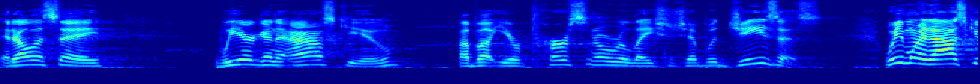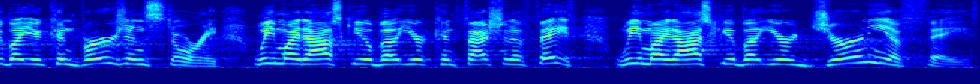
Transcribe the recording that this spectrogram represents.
At LSA, we are going to ask you about your personal relationship with Jesus. We might ask you about your conversion story. We might ask you about your confession of faith. We might ask you about your journey of faith.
